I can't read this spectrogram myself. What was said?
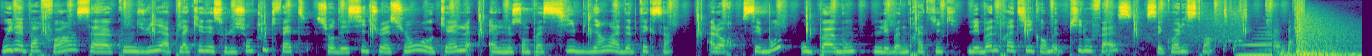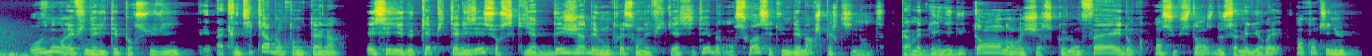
Oui, mais parfois, ça conduit à plaquer des solutions toutes faites sur des situations auxquelles elles ne sont pas si bien adaptées que ça. Alors, c'est bon ou pas bon, les bonnes pratiques? Les bonnes pratiques en mode pile ou face, c'est quoi l'histoire? Revenons à la finalité poursuivie. Elle n'est pas critiquable en tant que telle. Essayer de capitaliser sur ce qui a déjà démontré son efficacité, ben, en soi, c'est une démarche pertinente. Permet de gagner du temps, d'enrichir ce que l'on fait, et donc, en substance, de s'améliorer en continu.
